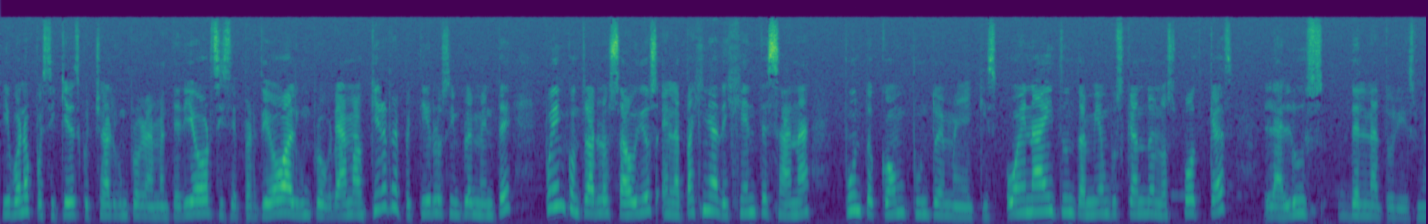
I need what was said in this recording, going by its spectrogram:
Y bueno, pues si quiere escuchar algún programa anterior, si se perdió algún programa o quiere repetirlo simplemente, puede encontrar los audios en la página de gentesana.com.mx o en iTunes también buscando en los podcasts la luz del naturismo.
